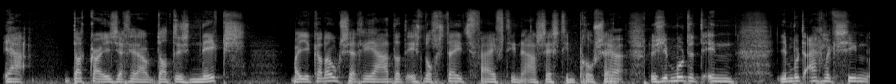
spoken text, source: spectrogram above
Ja, dat kan je zeggen, nou dat is niks. Maar je kan ook zeggen, ja, dat is nog steeds 15 à 16 procent. Dus je moet het in. Je moet eigenlijk zien.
